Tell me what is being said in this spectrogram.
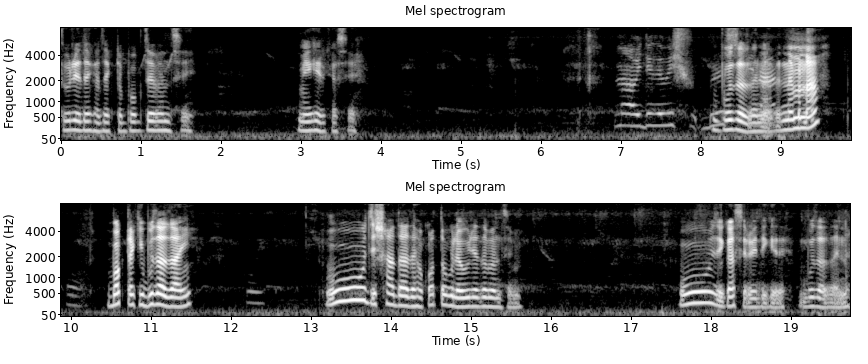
দূরে দেখা যায় একটা বক যাবেনছে মেঘের কাছে। বোঝা যায় না তাই না না বকটা কি বোঝা যায়? ও যে সাদা দেখো কতগুলো উড়ে দেবেন সেম ও যে গাছের ওইদিকে বোঝা যায় না।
